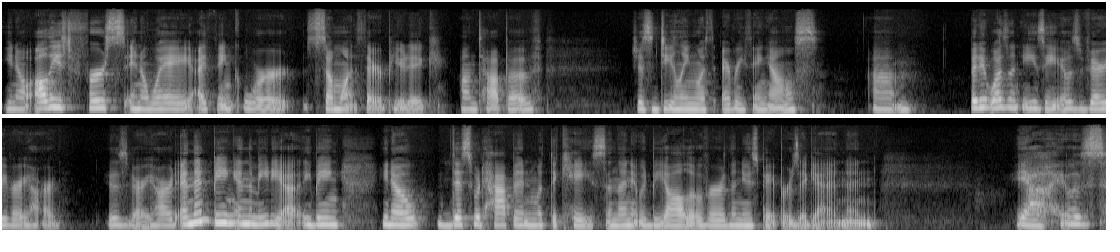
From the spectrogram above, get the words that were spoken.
you know, all these firsts in a way I think were somewhat therapeutic on top of just dealing with everything else. Um, but it wasn't easy. It was very, very hard. It was very hard. And then being in the media, being, you know, this would happen with the case and then it would be all over the newspapers again. And yeah, it was,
